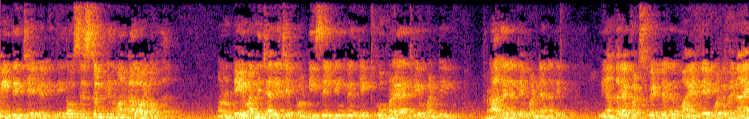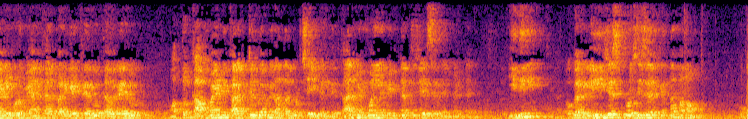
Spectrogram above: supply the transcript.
మెయింటైన్ చేయగలిగితే ఇది ఒక సిస్టమ్ కింద మనకు అలవాటు అవుతుంది. మనం డే వన్ నుంచి అదే చెప్పాం డీసిల్టింగ్ మీదకి ఎక్కువ ప్రయారిటీ ఇవ్వండి ప్రాధాన్యత ఇవ్వండి అన్నది. మీ అందరు ఎఫర్ట్స్ పెట్టారు మా ఎన్డీఏ కూటమి నాయకులు కూడా మీ వెనకాల పరిగెట్టారు తవరేరు మొత్తం కంబైండ్ కలెక్టివ్గా మీరు అందరు కూడా చేయగలిగారు. కానీ మిమ్మల్ని విజ్ఞప్తి చేసేది ఏంటంటే ఇది ఒక రిలీజియస్ ప్రొసీజర్ కింద మనం ఒక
